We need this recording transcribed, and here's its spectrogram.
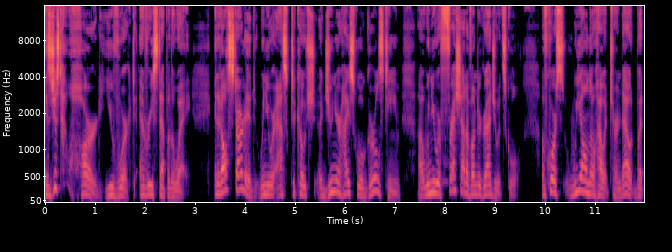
is just how hard you've worked every step of the way. And it all started when you were asked to coach a junior high school girls team uh, when you were fresh out of undergraduate school. Of course, we all know how it turned out, but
